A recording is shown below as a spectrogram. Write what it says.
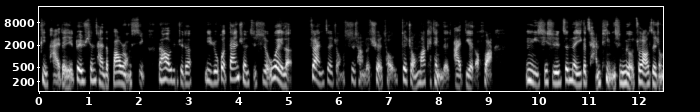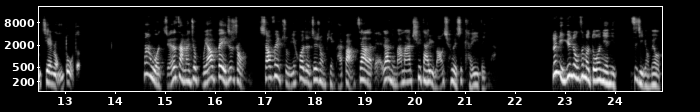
品牌的对身材的包容性，然后我就觉得你如果单纯只是为了。赚这种市场的噱头，这种 marketing 的 idea 的话，你其实真的一个产品你是没有做到这种兼容度的。那我觉得咱们就不要被这种消费主义或者这种品牌绑架了呗，让你妈妈去打羽毛球也是可以的呀。所以你运动这么多年，你自己有没有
